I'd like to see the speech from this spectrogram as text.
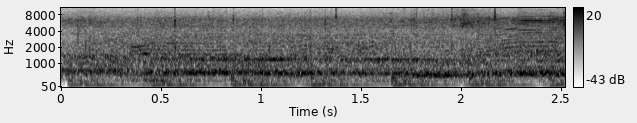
ハハハハ!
